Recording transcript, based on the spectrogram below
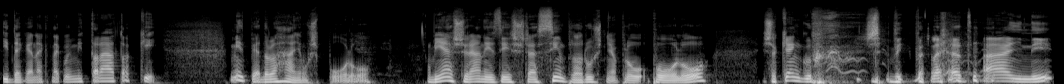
idegeneknek, hogy mit találtak ki. Mint például a hányos póló. Ami első ránézésre szimpla rusnya póló, és a kenguru zsebébe lehet hányni,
